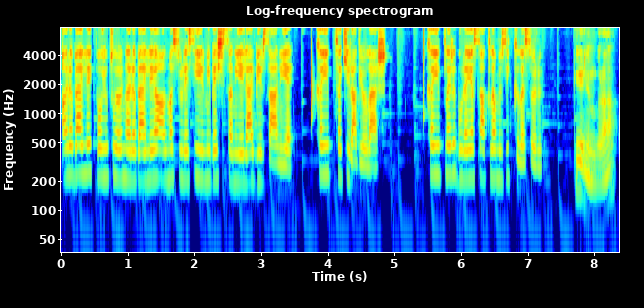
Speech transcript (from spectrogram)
Ara bellek boyutu ön ara belleğe alma süresi 25 saniyeler 1 saniye. Kayıttaki radyolar. Kayıtları buraya sakla müzik klasörü. Girelim buraya.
